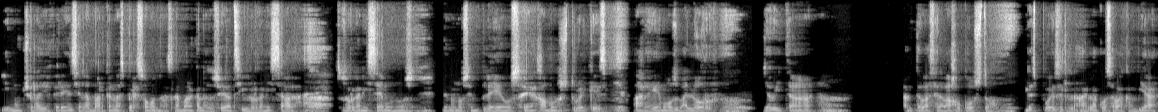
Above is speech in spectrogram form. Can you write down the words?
y mucho la diferencia la marcan las personas, la marca la sociedad civil organizada. Entonces organicémonos, démonos empleos, hagamos trueques, agreguemos valor. Y ahorita ahorita va a ser a bajo costo, después la, cosa va a cambiar.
